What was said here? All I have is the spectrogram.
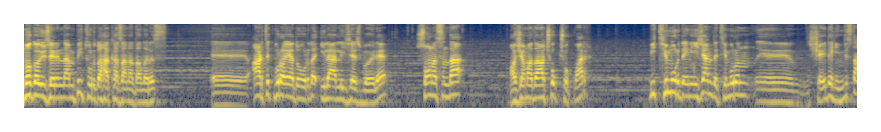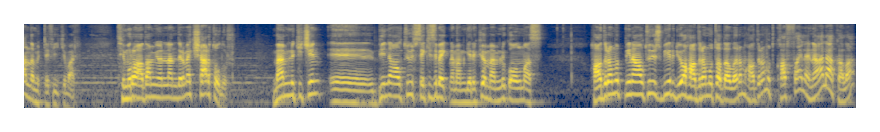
Noga üzerinden bir tur daha Kazan'a dalarız. E, artık buraya doğru da ilerleyeceğiz böyle. Sonrasında acama daha çok çok var. Bir Timur deneyeceğim de Timur'un e, şeyde Hindistan'da müttefiki var. Timur'a adam yönlendirmek şart olur. Memlük için e, 1608'i beklemem gerekiyor. Memlük olmaz. Hadramut 1601 diyor. Hadramut adalarım. Hadramut kafayla ne alakalı?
